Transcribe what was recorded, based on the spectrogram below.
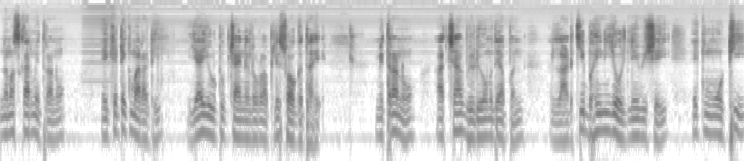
नमस्कार मित्रांनो एकेटेक मराठी या यूट्यूब चॅनलवर आपले स्वागत आहे. मित्रांनो आजच्या व्हिडिओमध्ये आपण लाडकी बहीण योजनेविषयी एक मोठी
